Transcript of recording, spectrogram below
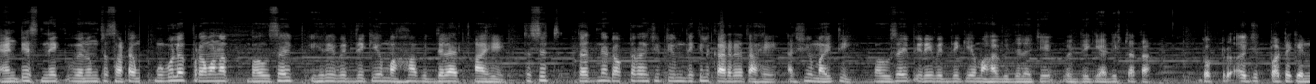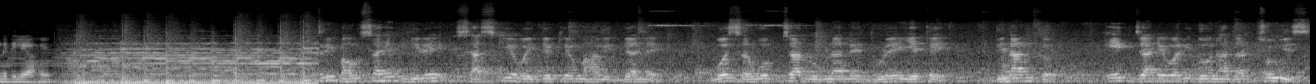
अँटी स्नेक वेनमचा साठा मुबलक प्रमाणात भाऊसाहेब हिरे वैद्यकीय महाविद्यालयात आहे. तसेच तज्ज्ञ डॉक्टरांची टीम देखील कार्यरत आहे अशी माहिती भाऊसाहेब हिरे वैद्यकीय महाविद्यालयाचे वैद्यकीय अधिष्ठाता डॉक्टर अजित पाठक यांनी दिली आहे. श्री भाऊसाहेब हिरे शासकीय वैद्यकीय महाविद्यालय व सर्वोपचार रुग्णालय धुळे येथे दिनांक एक जानेवारी दोन हजार चोवीस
